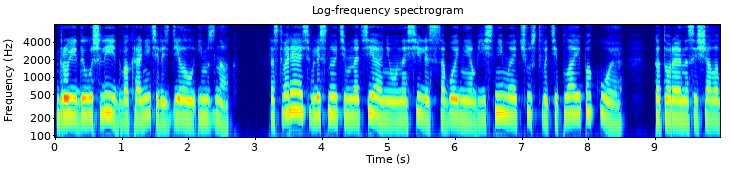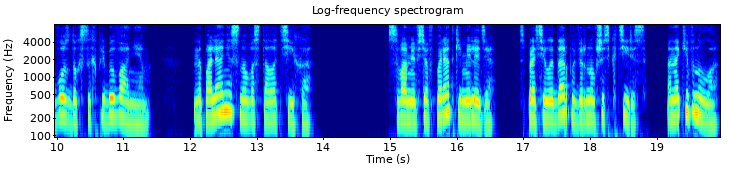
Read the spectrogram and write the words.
Друиды ушли, и два хранителя сделал им знак. Растворяясь в лесной темноте, они уносили с собой необъяснимое чувство тепла и покоя, которое насыщало воздух с их пребыванием. На поляне снова стало тихо. «С вами все в порядке, миледи?» — спросил Эдар, повернувшись к Тирис. Она кивнула.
